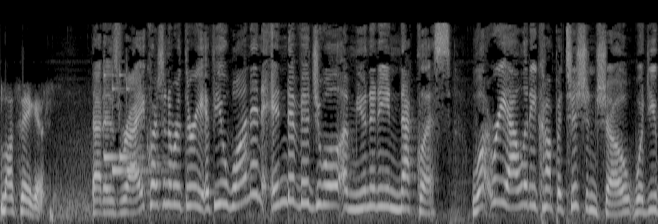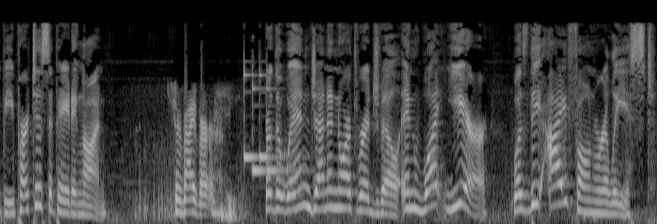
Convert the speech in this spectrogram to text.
Las Vegas. That is right. Question number three. If you won an individual immunity necklace, what reality competition show would you be participating on? Survivor. For the win, Jen in North Ridgeville. In what year was the iPhone released?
